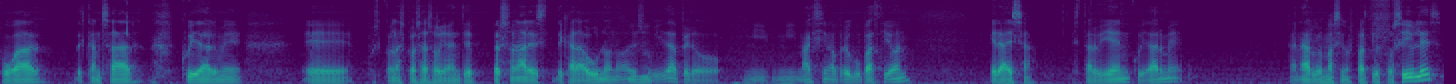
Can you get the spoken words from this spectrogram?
jugar, descansar, cuidarme, eh, pues con las cosas obviamente personales de cada uno, ¿no? de su vida, pero mi, máxima preocupación era esa, estar bien, cuidarme, ganar los máximos partidos posibles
